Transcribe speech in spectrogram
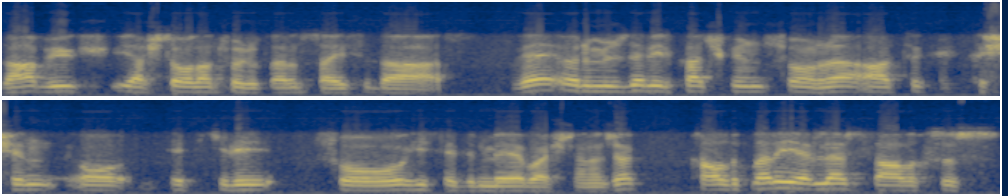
Daha büyük yaşta olan çocukların sayısı daha az. Ve önümüzde birkaç gün sonra artık kışın o etkili soğuğu hissedilmeye başlanacak. Kaldıkları yerler sağlıksız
